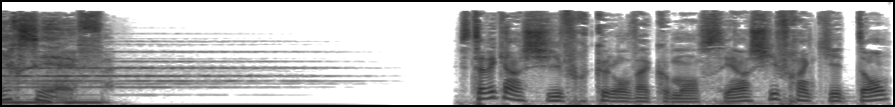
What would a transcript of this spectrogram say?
RCF. C'est avec un chiffre que l'on va commencer, un chiffre inquiétant,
